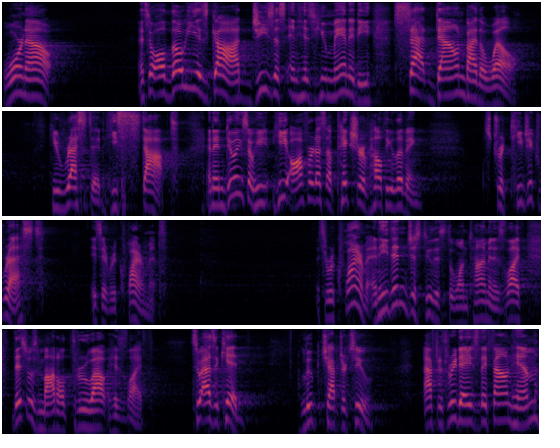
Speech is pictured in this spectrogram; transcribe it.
worn out, and so, although he is God, Jesus in his humanity sat down by the well. He rested, he stopped. And in doing so, he, he offered us a picture of healthy living. Strategic rest is a requirement. It's a requirement. And he didn't just do this the one time in his life, this was modeled throughout his life. So, as a kid, Luke chapter 2, after three days, they found him,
